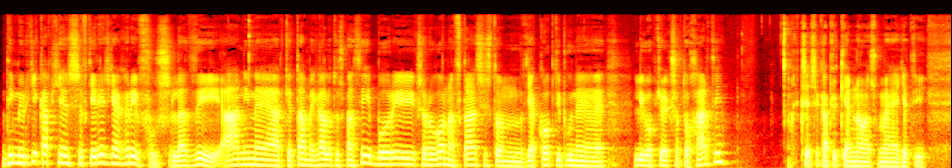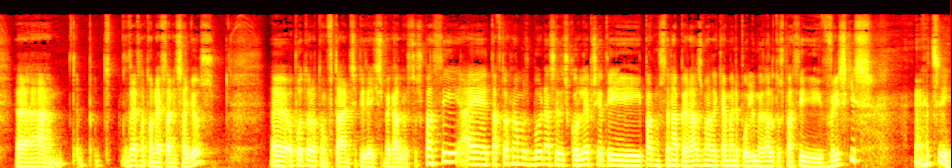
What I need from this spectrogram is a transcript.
δημιουργεί κάποιες ευκαιρίες για γρήφου. Δηλαδή, αν είναι αρκετά μεγάλο το σπαθί, μπορεί ξέρω εγώ, να φτάσει στον διακόπτη που είναι λίγο πιο έξω από το χάρτη. Ξέρεις, σε κάποιο κενό, ας πούμε, γιατί ε, δεν θα τον έφτανες αλλιώς. Ε, οπότε τώρα τον φτάνεις επειδή έχεις μεγάλο το σπαθί. Ε, ταυτόχρονα όμως μπορεί να σε δυσκολέψει γιατί υπάρχουν στενά περάσματα και άμα είναι πολύ μεγάλο το σπαθί βρίσκεις. Έτσι.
